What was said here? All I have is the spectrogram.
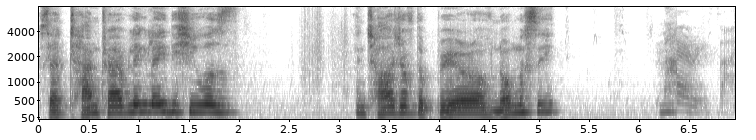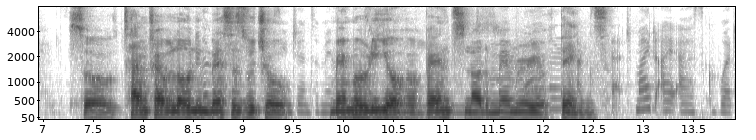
Is that time traveling lady she was in charge of the Bureau of Normalcy? Very. So time travel only messes with your memory of events, not the memory of things. Might I ask what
